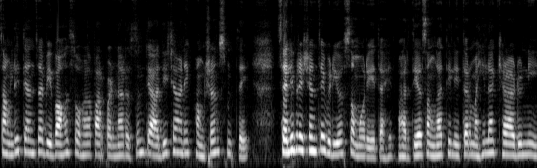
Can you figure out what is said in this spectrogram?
सांगलीत त्यांचा विवाह सोहळा पार पडणार असून त्या आधीच्या अनेक फंक्शन्सचे सेलिब्रेशनचे व्हिडिओ समोर येत आहेत. भारतीय संघातील इतर महिला खेळाडूंनी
